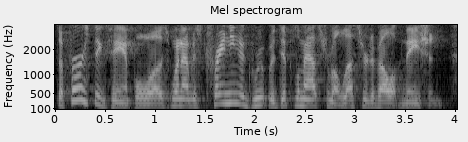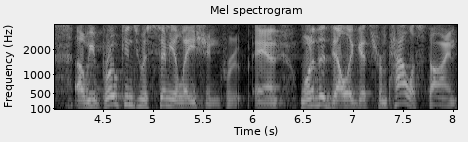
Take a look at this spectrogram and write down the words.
The first example was when I was training a group of diplomats from a lesser developed nation. Uh, we broke into a simulation group, and one of the delegates from Palestine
